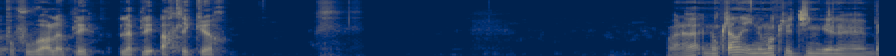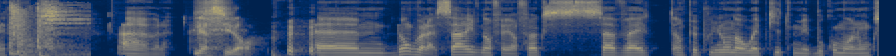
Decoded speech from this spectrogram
Pour pouvoir l'appeler, l'appeler Artlaker. Voilà. Donc là, il nous manque le jingle euh. Ah, voilà. Merci, Laurent. Euh, donc voilà, ça arrive dans Firefox. Ça va être un peu plus long dans WebKit, mais beaucoup moins long que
